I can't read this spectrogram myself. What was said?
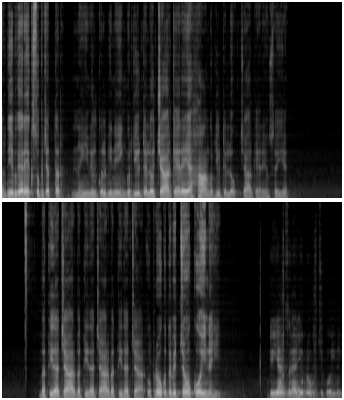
ਹਰਦੀਪ ਕਹਿ ਰਹੇ 175 ਨਹੀਂ, ਬਿਲਕੁਲ ਵੀ ਨਹੀਂ। ਗੁਰਜੀਤ ਢਿੱਲੋਂ 4 ਕਹਿ ਰਹੇ ਆ। ਹਾਂ, ਗੁਰਜੀਤ ਢਿੱਲੋਂ 4 ਕਹਿ ਰਹੇ ਹੋ, ਸਹੀ ਹੈ। 32 ਦਾ 4 32 ਦਾ 4 32 ਦਾ 4 ਉਪਰੋਕਤ ਵਿੱਚੋਂ ਕੋਈ ਨਹੀਂ। ਡੀ ਆਨਸਰ ਹੈ ਜੀ, ਉਪਰੋਕਤ ਚ ਕੋਈ ਨਹੀਂ।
